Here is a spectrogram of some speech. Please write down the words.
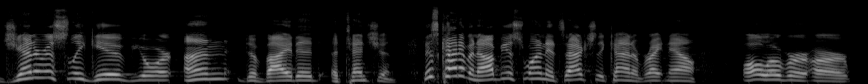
generously give your undivided attention. This is kind of an obvious one. It's actually kind of right now all over our,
